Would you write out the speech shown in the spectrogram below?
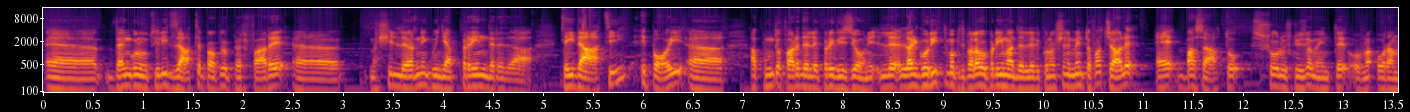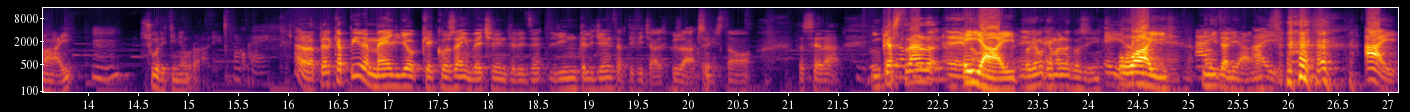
Eh, vengono utilizzate proprio per fare eh, machine learning, quindi apprendere da- dei dati e poi eh, appunto fare delle previsioni. L- l'algoritmo che ti parlavo prima del riconoscimento facciale è basato solo e esclusivamente, or- oramai, Mm, su reti neurali. Ok. Allora, per capire meglio che cos'è invece l'intelligen- l'intelligenza artificiale, scusate, Sì. mi sto stasera incastrando. eh, no. AI, Eh, possiamo eh, chiamarla così. AI, O AI eh, in AI, italiano. AI. AI.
